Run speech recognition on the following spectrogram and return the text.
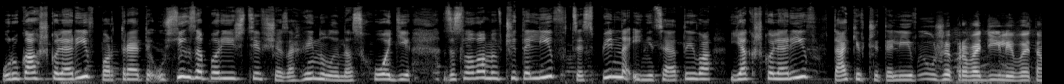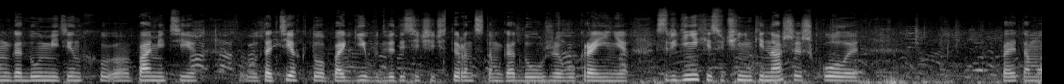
У руках школярів портрети усіх запоріжців, що загинули на сході. За словами вчителів, це спільна ініціатива як школярів, так і вчителів. Мы уже проводили в этом году митинг э, памяти вот о тех, кто погиб в 2014 году уже в Украине. Среди них есть ученики нашей школы. Поэтому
